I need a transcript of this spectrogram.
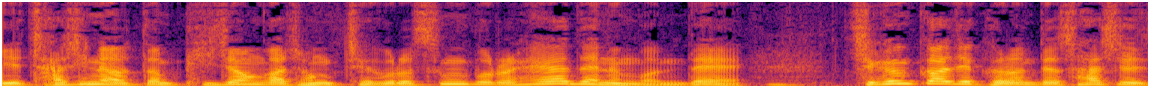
이 자신의 어떤 비전과 정책으로 승부를 해야 되는 건데 지금까지 그런데 사실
